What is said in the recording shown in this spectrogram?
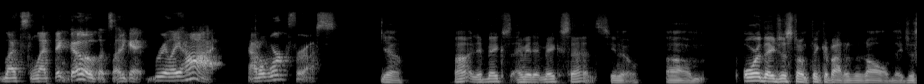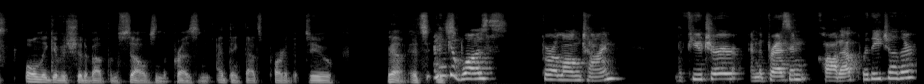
let's let it go. Let's let it get really hot. That'll work for us. Yeah. Uh, it makes, I mean, it makes sense, you know. Um, or they just don't think about it at all. They just only give a shit about themselves in the present. I think that's part of it too. Yeah, it's. I think it's, it was for a long time. The future and the present caught up with each other,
